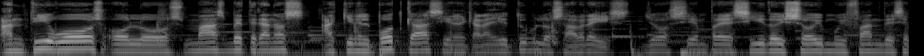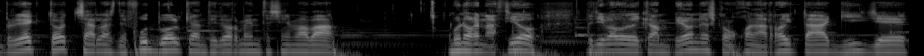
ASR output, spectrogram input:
antiguos o los más veteranos aquí en el podcast y en el canal de YouTube lo sabréis. Yo siempre he sido y soy muy fan de ese proyecto, charlas de fútbol, que anteriormente se llamaba bueno, que nació derivado de campeones con Juana Roita, Guille,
